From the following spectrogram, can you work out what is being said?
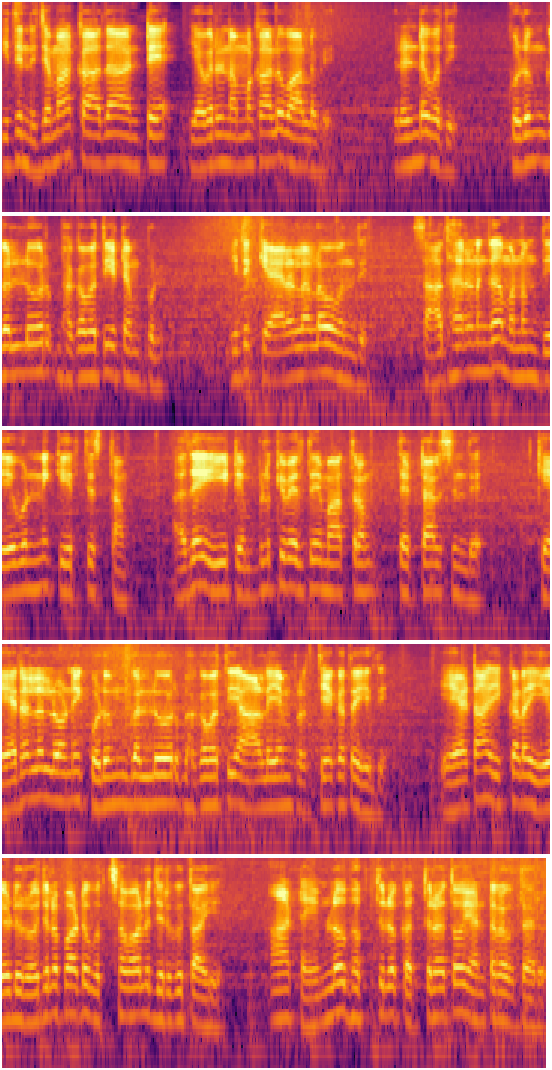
ఇది నిజమా కాదా అంటే ఎవరి నమ్మకాలు వాళ్ళవి. రెండవది కొడుంగల్లూర్ భగవతి టెంపుల్. ఇది కేరళలో ఉంది. సాధారణంగా మనం దేవుణ్ణి కీర్తిస్తాం. అదే ఈ టెంపుల్కి వెళ్తే మాత్రం తిట్టాల్సిందే. కేరళలోని కొడుంగల్లూర్ భగవతి ఆలయం ప్రత్యేకత ఇది. ఏటా ఇక్కడ ఏడు రోజుల పాటు ఉత్సవాలు జరుగుతాయి. ఆ టైంలో భక్తులు కత్తులతో ఎంటరవుతారు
